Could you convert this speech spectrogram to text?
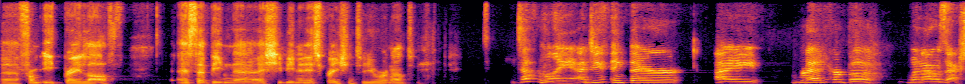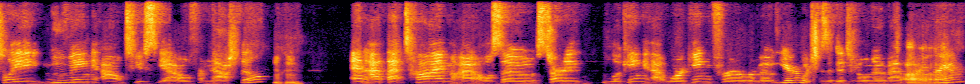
uh, from Eat, Pray, Love. Has that been? Uh, has she been an inspiration to you or not? Definitely, I do think there. I read her book when I was actually moving out to Seattle from Nashville. Mm-hmm. And at that time, I also started looking at working for Remote Year, which is a digital nomad ah. program.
